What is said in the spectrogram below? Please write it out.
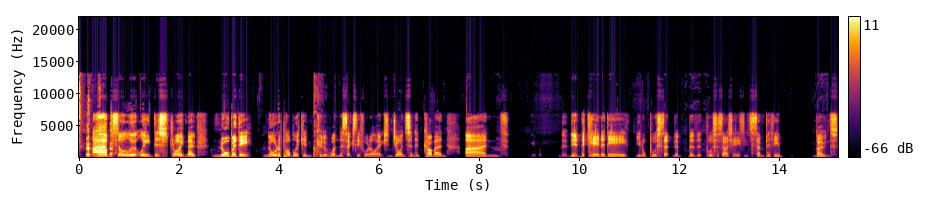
absolutely destroyed. Now, nobody, no Republican could have won the 64 election. Johnson had come in and the the Kennedy, you know, post the, the, post assassination sympathy bounce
